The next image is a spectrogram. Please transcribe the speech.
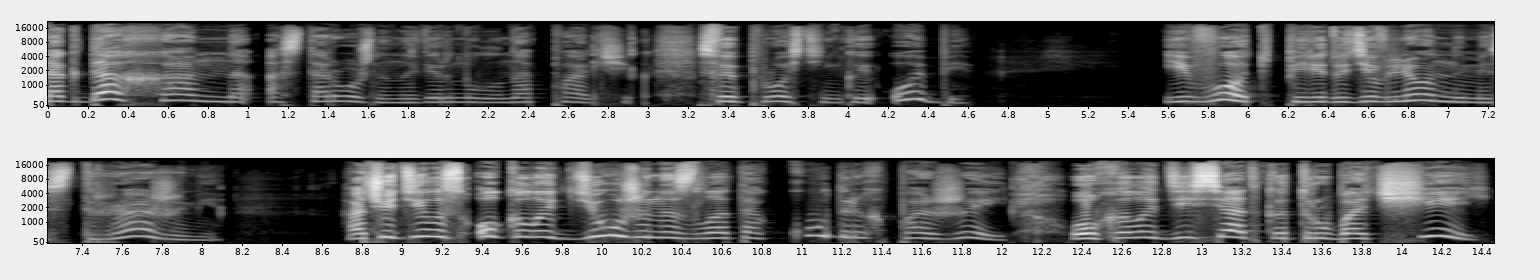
Тогда Ханна осторожно навернула на пальчик своей простенькой обе, и вот перед удивленными стражами очутилось около дюжины златокудрых пажей, около десятка трубачей,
